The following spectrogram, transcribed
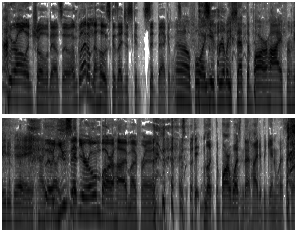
we're all in trouble now. So I'm glad I'm the host because I just could sit back and listen. Oh boy, you've really set the bar high for me today. I So tell you set your own bar high, my friend. Look, the bar wasn't that high to begin with. So.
